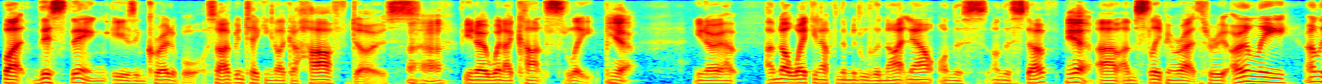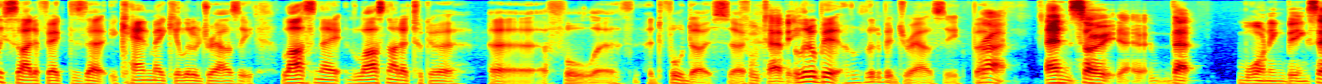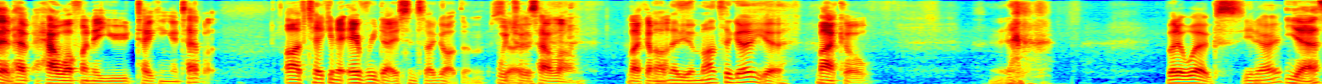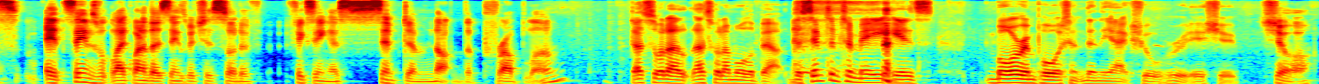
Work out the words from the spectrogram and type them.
But this thing is incredible. So I've been taking like a half dose, Uh-huh. you know, when I can't sleep. Yeah. You know, I'm not waking up in the middle of the night now on this on this stuff. Yeah. Uh, I'm sleeping right through. Only only side effect is that it can make you a little drowsy. Last night last night I took a a, a full uh, a full dose, so Full tabby. a little bit a little bit drowsy. But Right. And so uh, that warning being said, have, how often are you taking a tablet? I've taken it every day since I got them. Which was how long? Like a uh, month. maybe a month ago. Yeah, Michael. but it works. You know. Yes. It seems like one of those things which is sort of fixing a symptom, not the problem. That's what I. That's what I'm all about. The symptom to me is more important than the actual root issue. Sure.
